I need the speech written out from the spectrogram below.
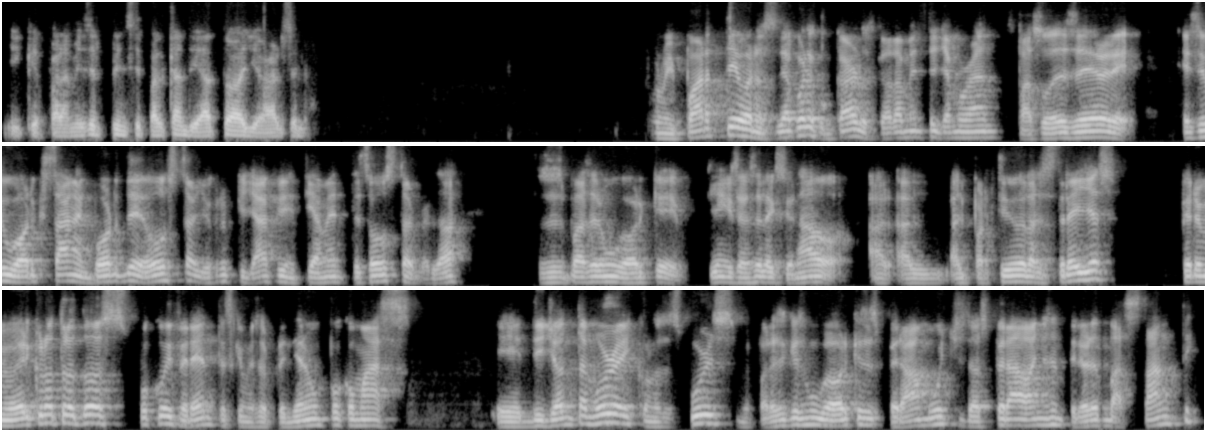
y que para mí es el principal candidato a llevárselo. Por mi parte, bueno, estoy de acuerdo con Carlos. Claramente, Jamorant pasó de ser ese jugador que está en el borde de All-Star. Yo creo que ya definitivamente es All-Star, ¿verdad? Entonces va a ser un jugador que tiene que ser seleccionado al, al, partido de las estrellas. Pero me voy a ir con otros dos poco diferentes que me sorprendieron un poco más. Eh, DeJounte Murray con los Spurs, me parece que es un jugador que se esperaba mucho, se ha esperado años anteriores bastante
